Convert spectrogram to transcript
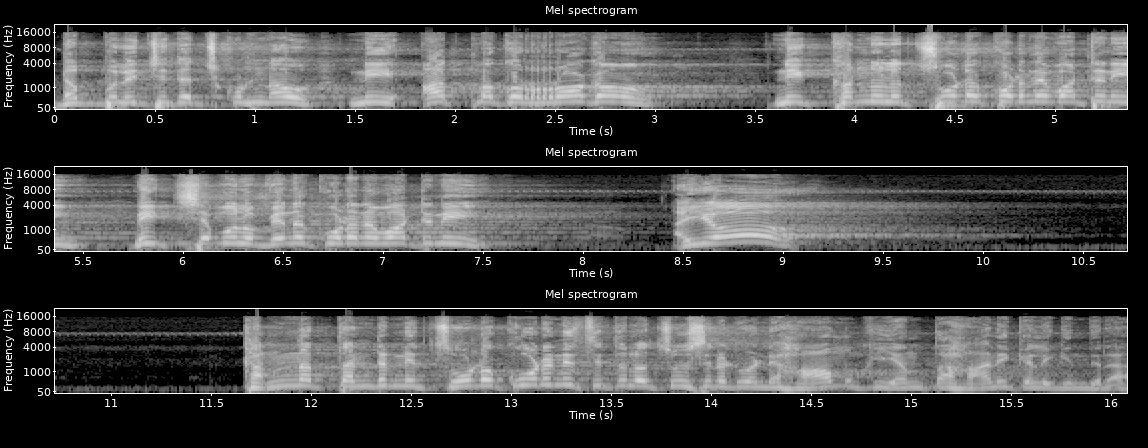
డబ్బులు ఇచ్చి తెచ్చుకుంటున్నావు నీ ఆత్మకు రోగం. నీ కన్నులు చూడకూడని వాటిని నీ చెవులు వినకూడని వాటిని అయ్యో! కన్న తండ్రిని చూడకూడని స్థితిలో చూసినటువంటి హాముకి ఎంత హాని కలిగిందిరా?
